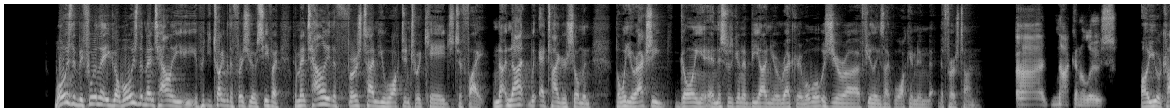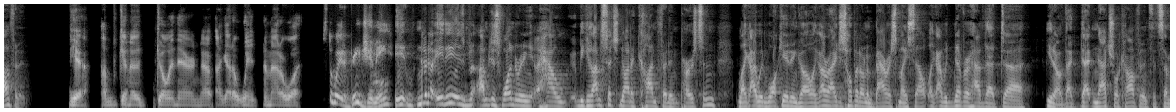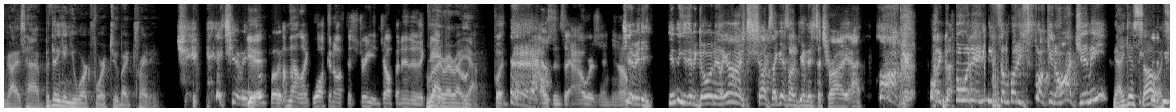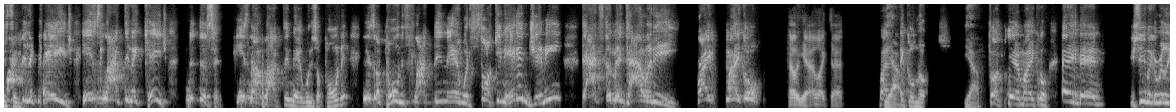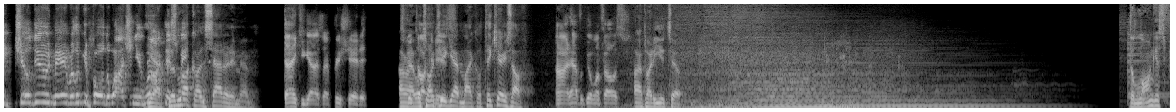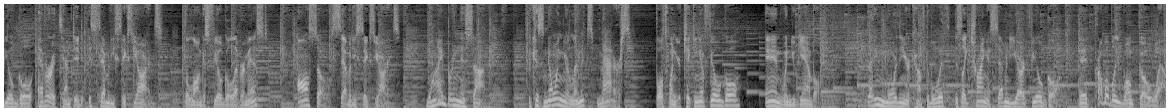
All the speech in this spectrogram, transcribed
What was the before we let you go? What was the mentality? You, you talked about the first UFC fight. The mentality the first time you walked into a cage to fight, not not at Tiger Schulman, but when you were actually going and this was going to be on your record. What, what was your uh, feelings like walking in the first time? Uh, not gonna lose. Oh, you were confident. Yeah, I'm gonna go in there and I, I gotta win no matter what. It's the way to be, Jimmy. It, no, no, it is. But I'm just wondering how because I'm such not a confident person. Like I would walk in and go like, all right, I just hope I don't embarrass myself. Like I would never have that. Uh, you know that that natural confidence that some guys have. But then again, you work for it too by training. Jimmy, Yeah, so. I'm not like walking off the street and jumping into the cage. Right, right, right. Yeah. Putting thousands of hours in, you know. Jimmy, you think he's gonna go in there like, oh shucks, I guess I'll give this a try. Ah, fuck, gotta go in there and eat somebody's fucking heart, Jimmy. Yeah, I guess so. He's It's just locked a, in a cage. He's locked in a cage. Listen, he's not locked in there with his opponent. His opponent's locked in there with fucking him, Jimmy. That's the mentality, right, Michael? Hell yeah, I like that. Mi- Yeah. Michael knows. yeah. Fuck yeah, Michael. Hey, man, you seem like a really chill dude, man. We're looking forward to watching you rock Yeah. this Good week. luck on Saturday, man. Thank you guys. I appreciate it. All It's right, good we'll talk to to you you. again, Michael. Take care of yourself. All right, have a good one, fellas. All right, buddy. You too. The longest field goal ever attempted is 76 yards. The longest field goal ever missed? Also 76 yards. Why bring this up? Because knowing your limits matters, both when you're kicking a field goal and when you gamble. Betting more than you're comfortable with is like trying a 70 yard field goal. It probably won't go well.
